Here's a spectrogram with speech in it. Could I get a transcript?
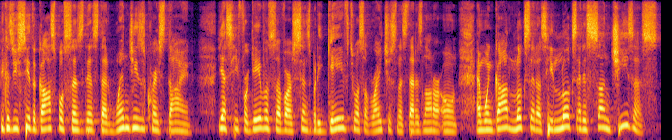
Because you see, the gospel says this that when Jesus Christ died, yes, he forgave us of our sins, but he gave to us a righteousness that is not our own. And when God looks at us, he looks at his son, Jesus.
